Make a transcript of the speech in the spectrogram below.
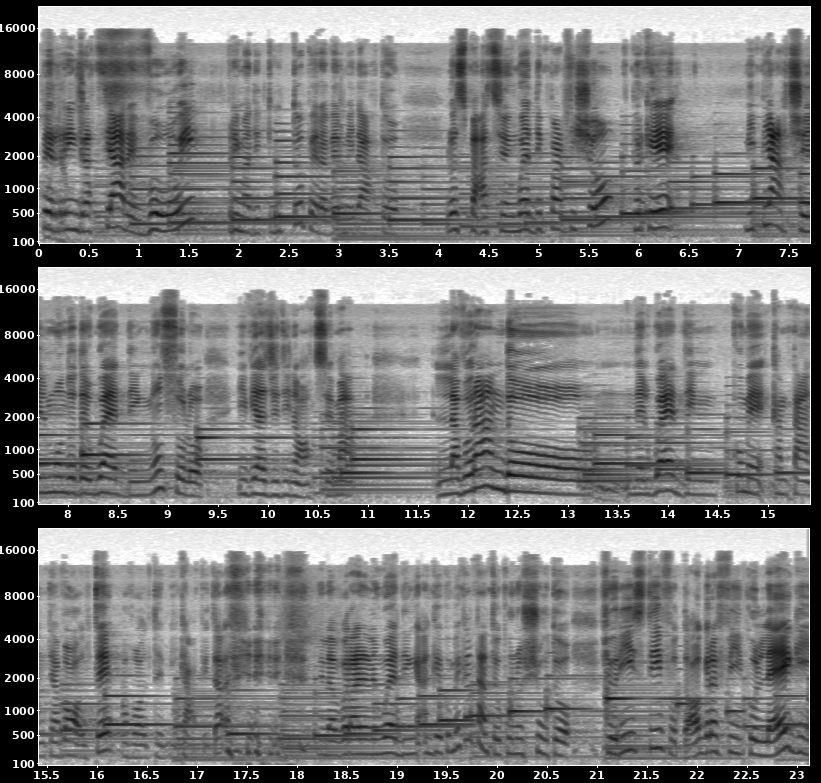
per ringraziare voi, prima di tutto, per avermi dato lo spazio in Wedding Party Show, perché mi piace il mondo del wedding, non solo i viaggi di nozze, ma lavorando nel wedding come cantante a volte, a volte mi capita di lavorare nel wedding anche come cantante, ho conosciuto fioristi, fotografi, colleghi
